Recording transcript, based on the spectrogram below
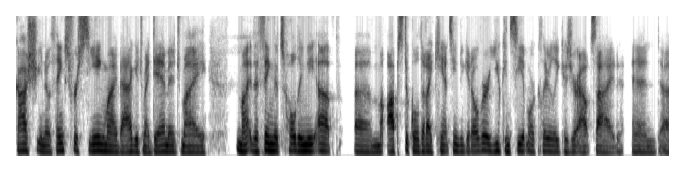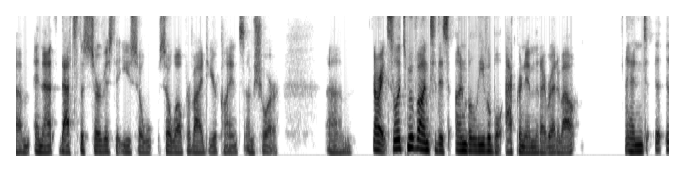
gosh, you know, thanks for seeing my baggage, my damage, my my the thing that's holding me up, um, obstacle that I can't seem to get over. You can see it more clearly because you're outside, and um, and that that's the service that you so so well provide to your clients. I'm sure. Um, all right, so let's move on to this unbelievable acronym that I read about and uh,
